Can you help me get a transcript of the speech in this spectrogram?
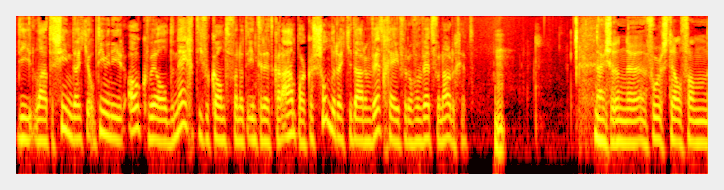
die laten zien dat je op die manier ook wel de negatieve kant van het internet kan aanpakken, zonder dat je daar een wetgever of een wet voor nodig hebt. Hm. Nou is er een, een voorstel van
